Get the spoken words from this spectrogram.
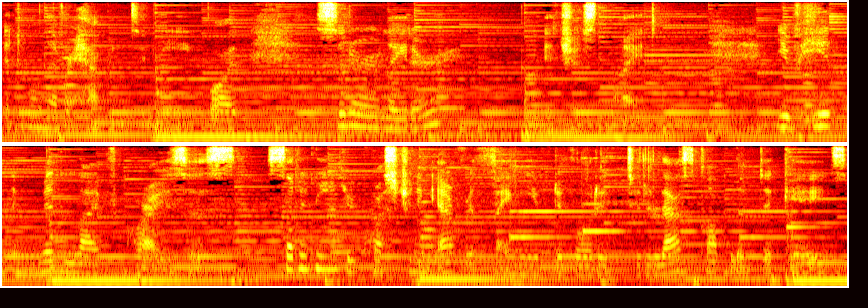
it will never happen to me, but sooner or later, it just might. You've hit a midlife crisis. Suddenly, you're questioning everything you've devoted to the last couple of decades,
